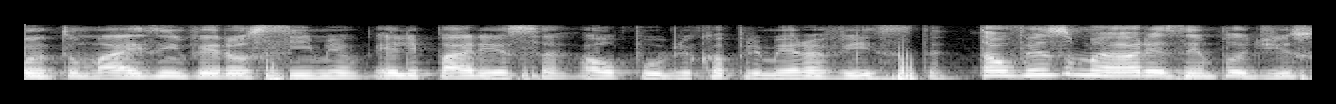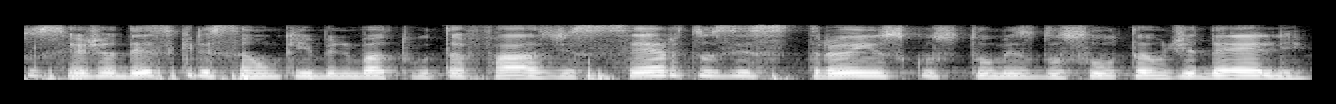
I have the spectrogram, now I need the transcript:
quanto mais inverossímil ele pareça ao público à primeira vista. Talvez o maior exemplo disso seja a descrição que Ibn Battuta faz de certos estranhos costumes do sultão de Delhi,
